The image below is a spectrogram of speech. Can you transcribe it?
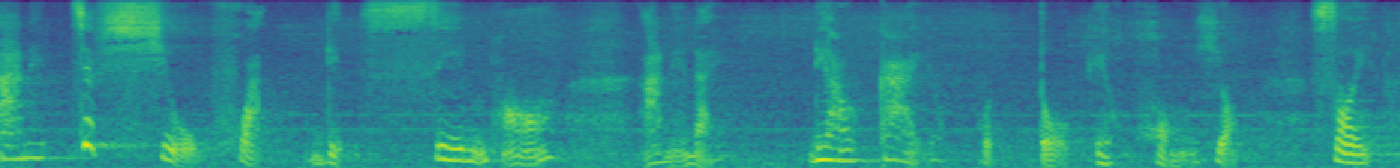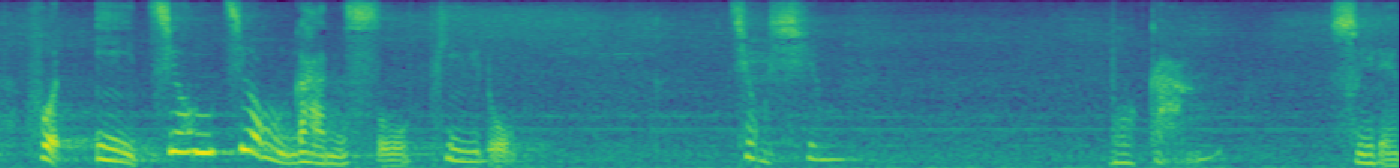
安尼接受法入心吼，安尼来了解佛道的方向。所以佛以种种言辞披露。众生无讲，虽然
